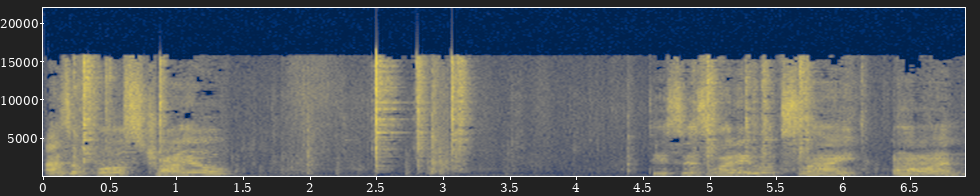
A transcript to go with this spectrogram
As a first trial this is what it looks like on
